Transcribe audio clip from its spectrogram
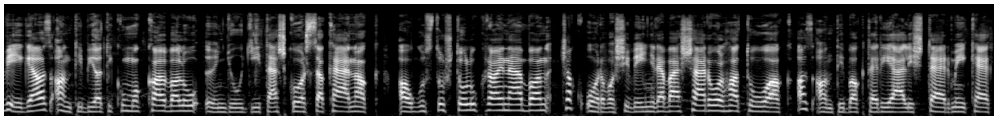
vége az antibiotikumokkal való öngyógyítás korszakának. Augusztustól Ukrajnában csak orvosi vényre vásárolhatóak az antibakteriális termékek.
